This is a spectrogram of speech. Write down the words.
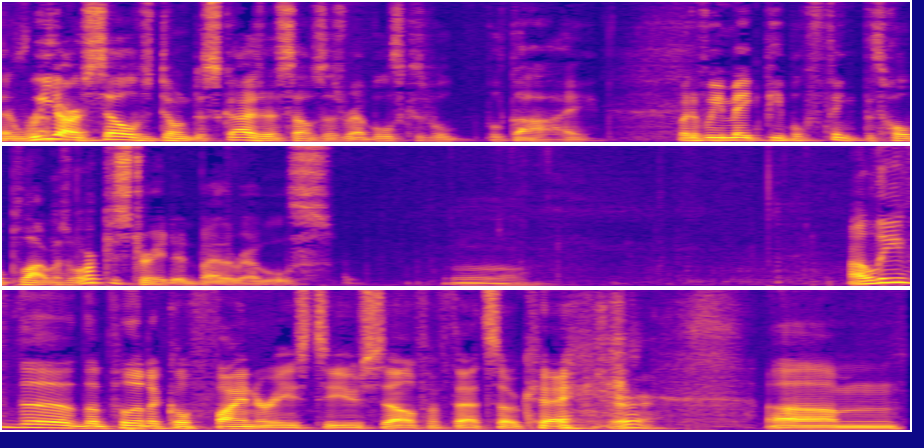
that we ourselves don't disguise ourselves as rebels because we'll, we'll die. But if we make people think this whole plot was orchestrated by the rebels, I'll leave the the political fineries to yourself if that's okay. sure. Um,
